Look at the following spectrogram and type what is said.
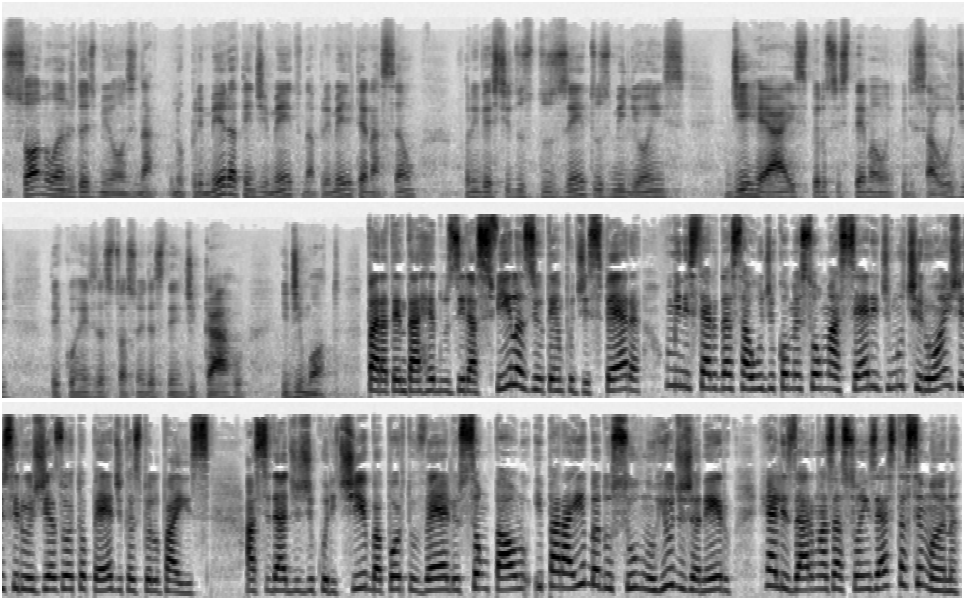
Só no ano de 2011, na, no primeiro atendimento, na primeira internação, foram investidos 200 milhões de reais pelo Sistema Único de Saúde decorrentes das situações de acidente de carro e de moto. Para tentar reduzir as filas e o tempo de espera, o Ministério da Saúde começou uma série de mutirões de cirurgias ortopédicas pelo país. As cidades de Curitiba, Porto Velho, São Paulo e Paraíba do Sul, no Rio de Janeiro, realizaram as ações esta semana.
